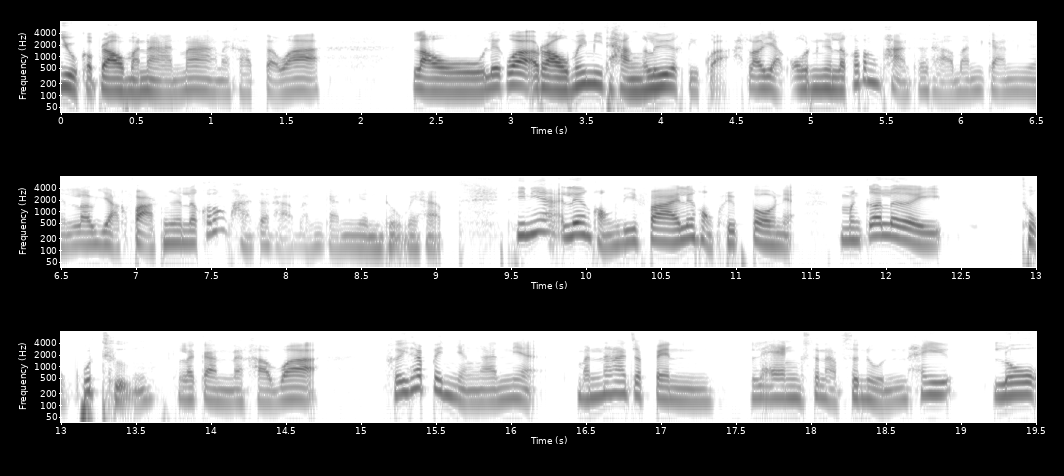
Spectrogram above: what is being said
อยู่กับเรามานานมากนะครับ แต่ว่าเราเรียกว่าเราไม่มีทางเลือกดีกว่า เราอยากโอนเงินเราก็ต้องผ่านสถาบันการเงิน เราอยากฝากเงินเราก็ต้องผ่านสถาบันการเงินถูกไหมครับ ทีเนี้ยเรื่องของ d e f าเรื่องของคริปโตเนี่ยมันก็เลยถูกพูดถึงละกันนะครับว่าเฮ้ยถ้าเป็นอย่างนั้นเนี่ยมันน่าจะเป็นแรงสนับสนุนให้ โลก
